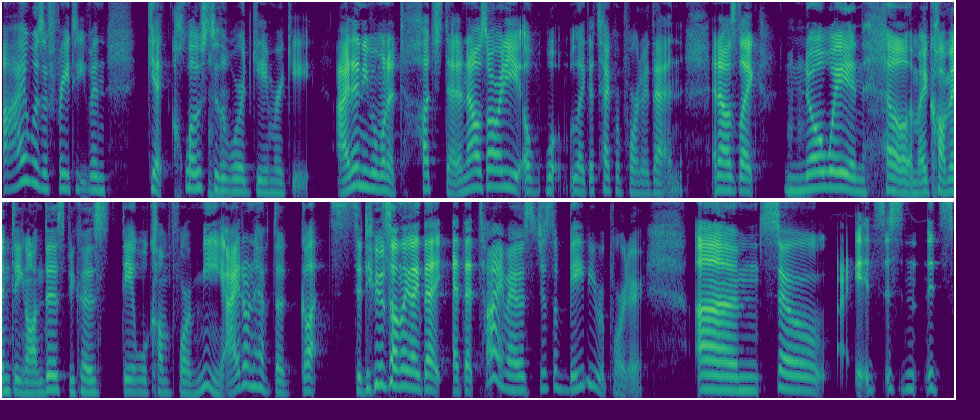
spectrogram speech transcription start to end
I was afraid to even get close to mm-hmm. the word Gamergate. I didn't even want to touch that. And I was already a, like a tech reporter then. And I was like, mm-hmm. no way in hell am I commenting on this because they will come for me. I don't have the guts to do something like that at that time. I was just a baby reporter. Um, so it's, it's, it's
